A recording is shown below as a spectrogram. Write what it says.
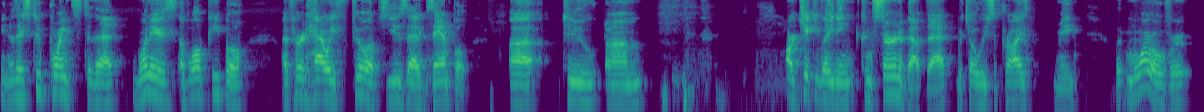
you know, there's two points to that. One is, of all people, I've heard Howie Phillips use that example uh, to um, articulating concern about that, which always surprised me. But moreover,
